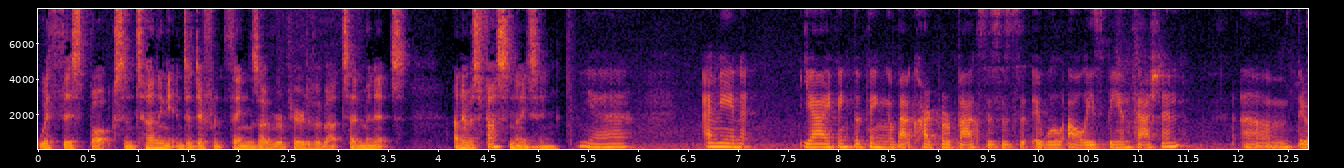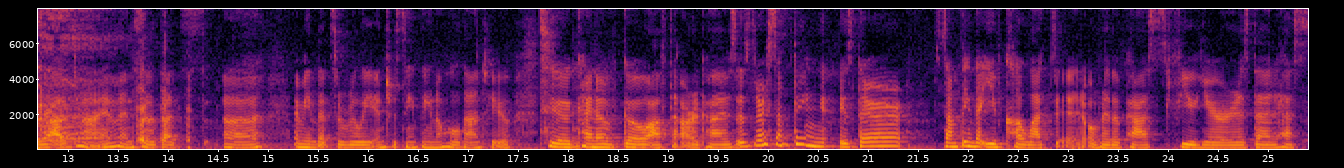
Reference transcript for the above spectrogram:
with this box and turning it into different things over a period of about 10 minutes. And it was fascinating. Yeah. I mean yeah i think the thing about cardboard boxes is it will always be in fashion um, throughout time and so that's uh, I mean, that's a really interesting thing to hold on to. To kind of go off the archives, is there something, is there something that you've collected over the past few years that has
